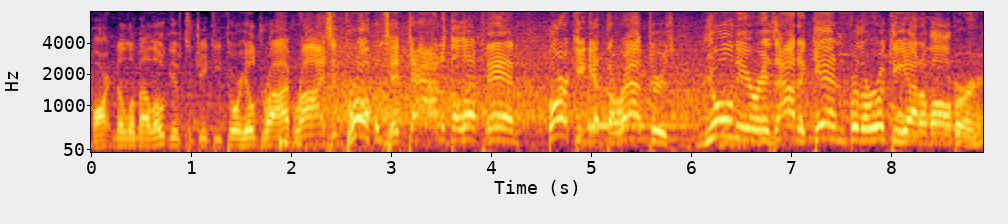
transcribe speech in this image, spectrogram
Martin to LaMelo gives to JT Thor. He'll drive, rise, and throws it down at the left hand, barking at the Raptors. Mjolnir is out again for the rookie out of Auburn.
